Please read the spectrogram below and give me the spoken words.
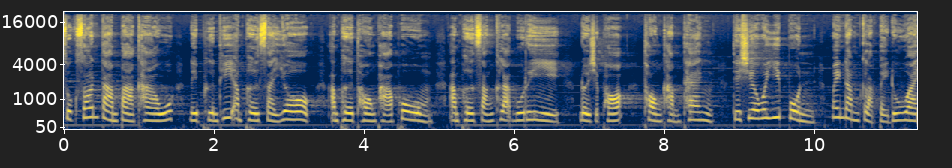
ซุกซ่อนตามป่าเขาในพื้นที่อำเภอไซโยก อำเภอทองผาภูมิ อำเภอสังขละบุรี โดยเฉพาะทองคำแท่งที่เชื่อว่าญี่ปุ่นไม่นำกลับไปด้วย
